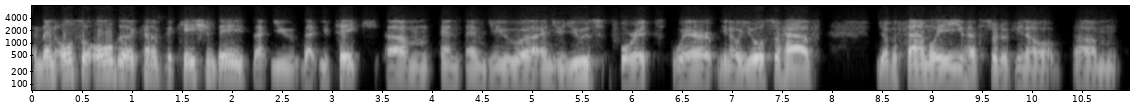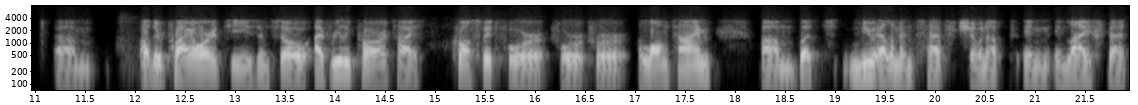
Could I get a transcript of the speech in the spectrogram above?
And then also all the kind of vacation days that you that you take um, and and you uh, and you use for it, where you know you also have you have a family, you have sort of you know um, um, other priorities. And so I've really prioritized CrossFit for for for a long time. Um, but new elements have shown up in in life that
